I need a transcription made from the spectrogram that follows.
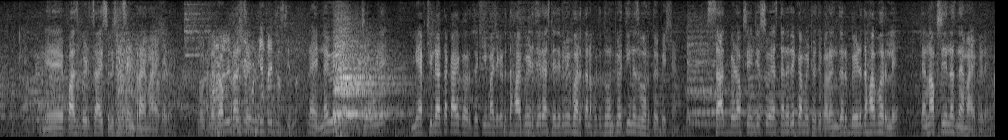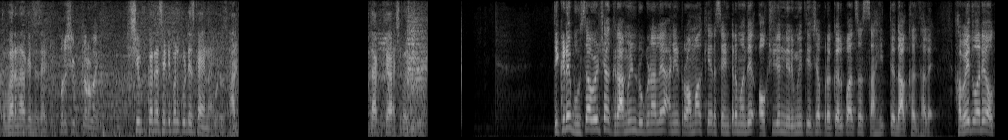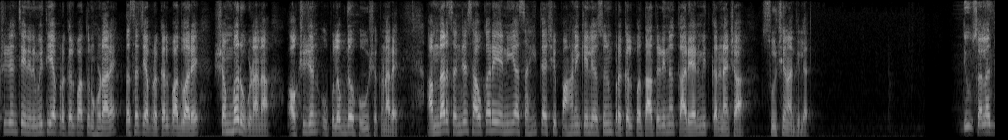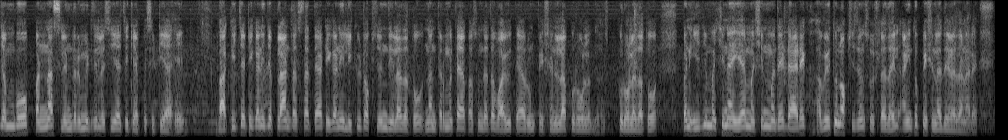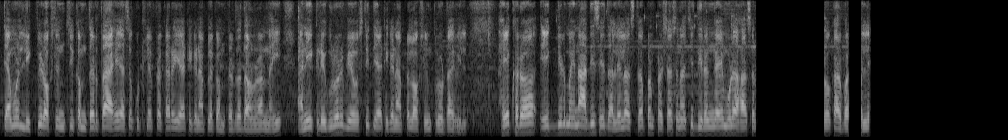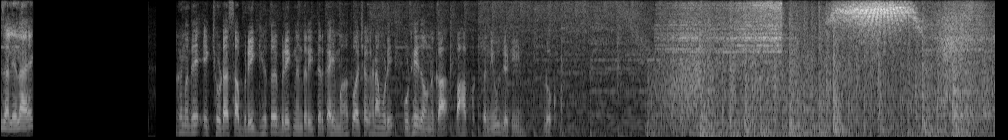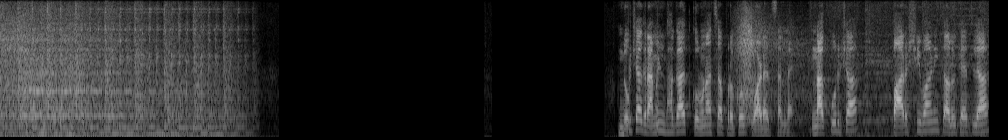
आणि पाच बेडचं आयसोलेशन सेंटर आहे माझ्याकडे. आता पण डॉक्टरांसाठी घेता येत नसतील ना? नाही नवीन जेवढे मी ॲक्च्युली आता काय करतो की माझ्याकडे दहा बेड जरी असले तरी मी भरताना फक्त दोन किंवा तीनच भरतोय पेशंट सात बेड ऑक्सिजनची सोय असताना रिकामी ठेवते कारण जर बेड दहा भरले त्यांना ऑक्सिजनच नाही माझ्याकडे. तर भरणार कशासाठी? परत शिफ्ट करावं लागेल. शिफ्ट करण्यासाठी पण कुठेच काय नाही. आता अशी परिस्थिती आहे. तिकडे भुसावळच्या ग्रामीण रुग्णालय आणि ट्रॉमा केअर सेंटरमध्ये ऑक्सिजन निर्मितीच्या प्रकल्पाचं साहित्य दाखल झालंय. हवेद्वारे ऑक्सिजनची निर्मिती या प्रकल्पातून होणार आहे. तसंच या प्रकल्पाद्वारे शंभर रुग्णांना ऑक्सिजन उपलब्ध होऊ शकणार आहे. आमदार संजय सावकारे यांनी या साहित्याची पाहणी केली असून प्रकल्प तातडीनं कार्यान्वित करण्याच्या सूचना दिल्यात. दिवसाला जम्बो पन्नास सिलेंडर मिळतील अशी याची कॅपॅसिटी आहे. बाकीच्या ठिकाणी जे प्लांट असतात त्या ठिकाणी लिक्विड ऑक्सिजन दिला जातो. नंतर मग त्यापासून त्याचा वायू तयार होऊन पेशंटला पुरवला पुरवला जातो. पण ही जी मशीन आहे या मशीनमध्ये डायरेक्ट हवेतून ऑक्सिजन शोषला जाईल आणि तो पेशंटला दिला जाणार आहे. त्यामुळे लिक्विड ऑक्सिजनची कमतरता आहे असं कुठल्याही प्रकारे या ठिकाणी आपल्याला कमतरता जाणवणार नाही. आणि एक रेग्युलर व्यवस्थित या ठिकाणी आपल्याला ऑक्सिजन पुरवठा होईल. हे खरं एक दीड महिना आधीच हे झालेलं असतं पण प्रशासनाची दिरंगाईमुळे हा सर्व कारभार झालेला आहे. मध्ये एक छोटासा ब्रेक घेतोय. ब्रेक नंतर इतर काही महत्त्वाच्या घडामोडी कुठे जाऊ नका. पहा फक्त न्यूज एटीन लोकमत. नागपूरच्या ग्रामीण भागात कोरोनाचा प्रकोप वाढत चाललाय. नागपूरच्या पारशिवानी तालुक्यातल्या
